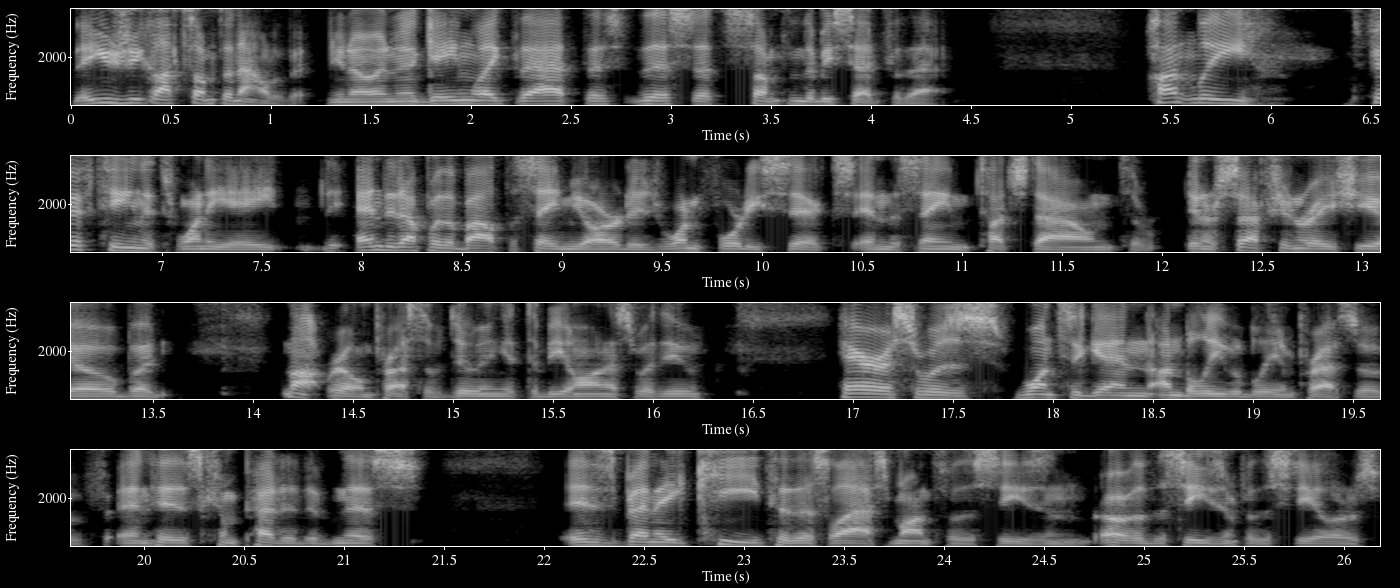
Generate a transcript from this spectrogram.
they usually got something out of it. You know, in a game like that, this this that's something to be said for that. Huntley 15 to 28. ended up with about the same yardage, 146, and the same touchdown to interception ratio, but not real impressive doing it, to be honest with you. Harris was once again unbelievably impressive, and his competitiveness has been a key to this last month for the season uh, of the season for the Steelers.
